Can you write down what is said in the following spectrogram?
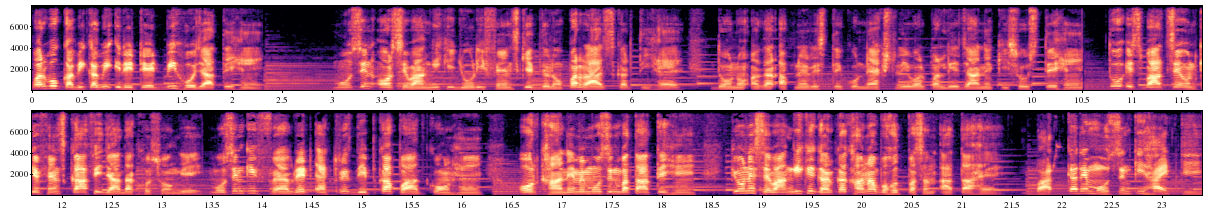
पर वो कभी कभी इरिटेट भी हो जाते हैं। मोहसिन और शिवांगी की जोड़ी फैंस के दिलों पर राज करती है। दोनों अगर अपने रिश्ते को नेक्स्ट लेवल पर ले जाने की सोचते हैं तो इस बात से उनके फैंस काफ़ी ज़्यादा खुश होंगे। मोहसिन की फेवरेट एक्ट्रेस दीपिका पादुकोण हैं और खाने में मोहसिन बताते हैं कि उन्हें शिवांगी के घर का खाना बहुत पसंद आता है। बात करें मोहसिन की हाइट की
